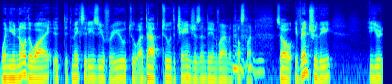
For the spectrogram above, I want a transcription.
when you know the why it, it makes it easier for you to adapt to the changes in the environment Mhm. أصلاً. so eventually you're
